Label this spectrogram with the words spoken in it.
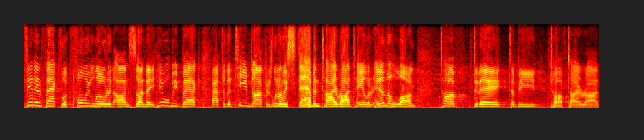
did, in fact, look fully loaded on Sunday. He will be back after the team doctors literally stabbing Tyrod Taylor in the lung. Tough today to be tough, Tyrod.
